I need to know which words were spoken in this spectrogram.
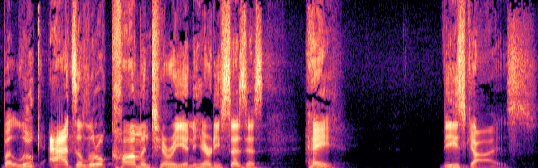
But Luke adds a little commentary in here and he says this hey, these guys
